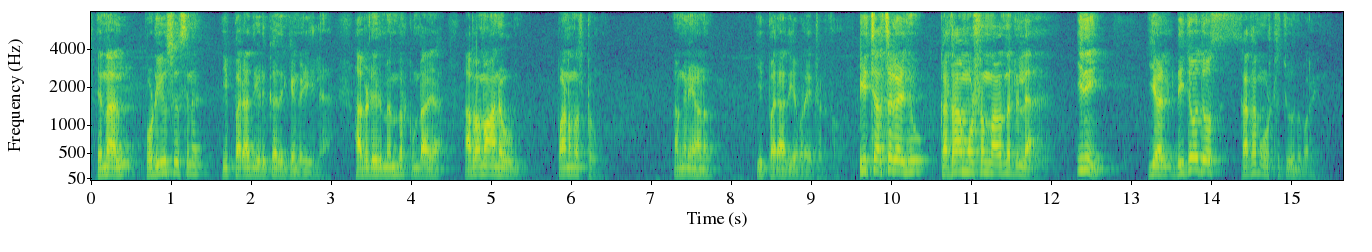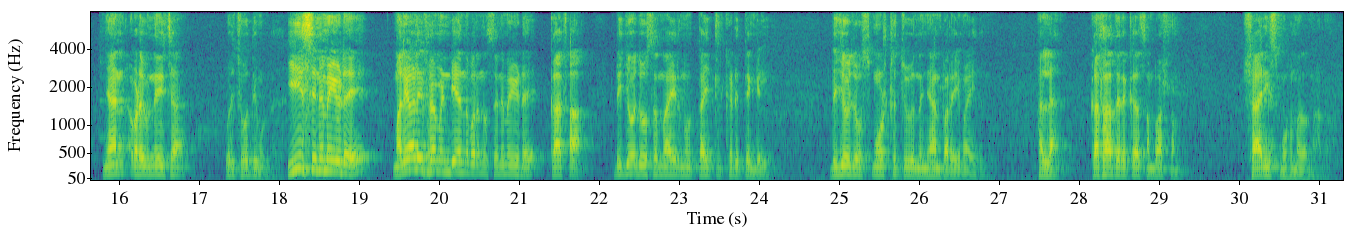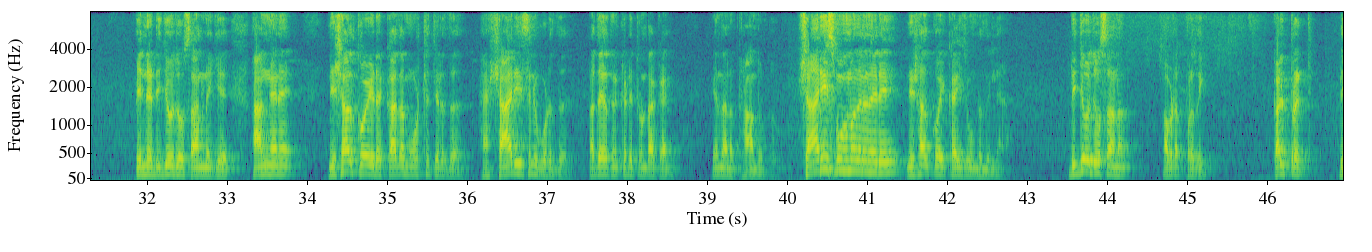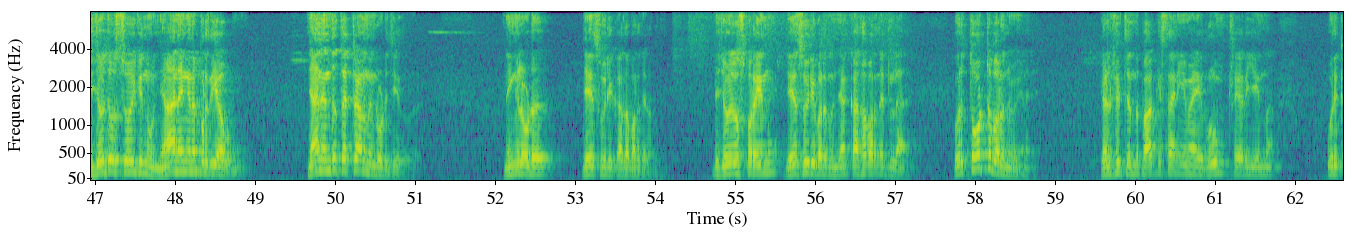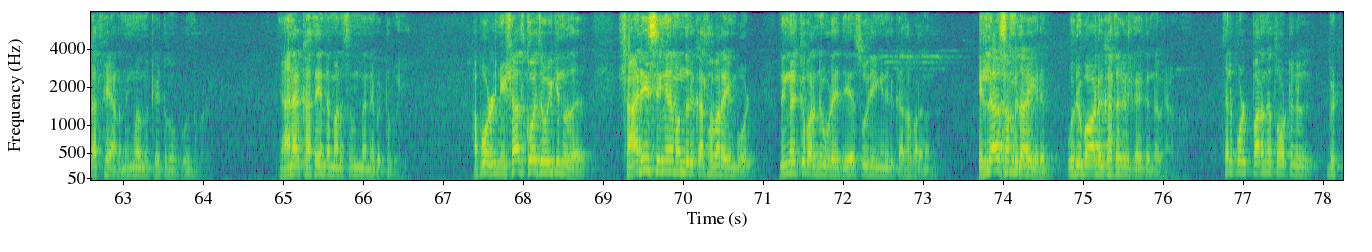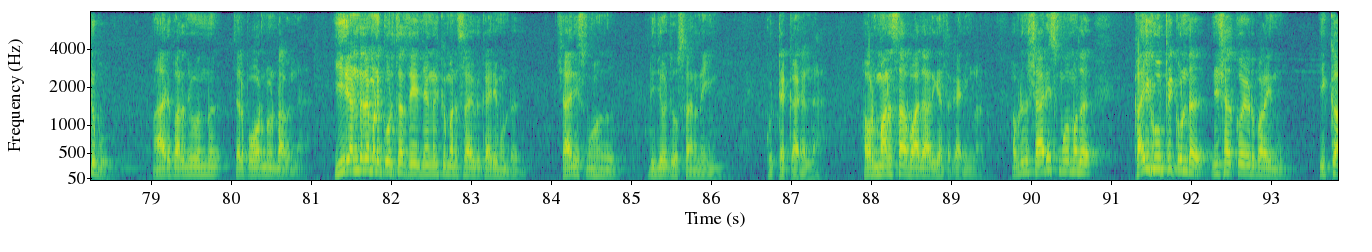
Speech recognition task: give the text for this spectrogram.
എന്നാൽ പ്രൊഡ്യൂസേഴ്സിന് ഈ പരാതി എടുക്കാതിരിക്കാൻ കഴിയില്ല. അവരുടെ ഒരു മെമ്പർക്കുണ്ടായ അപമാനവും പണനഷ്ടവും. അങ്ങനെയാണ് ഈ പരാതി അവർ ഏറ്റെടുത്തത്. ഈ ചർച്ച കഴിഞ്ഞു. കഥാമോഷണം നടന്നിട്ടില്ല. ഇനി ഇയാൾ ഡിജോ ജോസ് കഥ മോഷ്ടിച്ചു എന്ന് പറയുന്നു. ഞാൻ അവിടെ ഉന്നയിച്ച ഒരു ചോദ്യമുണ്ട്. ഈ സിനിമയുടെ മലയാളി ഫ്രം ഇന്ത്യ എന്ന് പറയുന്ന സിനിമയുടെ കഥ ഡിജോ ജോസ് എന്നായിരുന്നു ടൈറ്റിൽ കെടുത്തെങ്കിൽ ഡിജോ ജോസ് മോഷ്ടിച്ചു എന്ന് ഞാൻ പറയുമായിരുന്നു. അല്ല കഥാ തിരക്ക് സംഭാഷണം ഷാരീസ് മുഹമ്മദ് എന്നാണ്. പിന്നെ ഡിജോ ജോസ് ആനണിക്ക് അങ്ങനെ നിഷാൽ കോയയുടെ കഥ മോഷ്ടിച്ചെടുത്ത് ഷാരീസിന് കൊടുത്ത് അദ്ദേഹത്തിന് ക്രെഡിറ്റ് ഉണ്ടാക്കാൻ എന്നാണ് ഭ്രാന്തുണ്ടോ? ഷാരീസ് മുഹമ്മദിന് നേരെ നിഷാദ് കോയ് കൈ ചൂണ്ടുന്നില്ല. ഡിജോ ജോസാണ് അവിടെ പ്രതി. കൾപ്രറ്റ്. ഡിജോ ജോസ് ചോദിക്കുന്നു ഞാൻ എങ്ങനെ പ്രതിയാവും? ഞാൻ എന്ത് തെറ്റാണ് നിങ്ങളോട് ചെയ്തത്? നിങ്ങളോട് ജയസൂര്യ കഥ പറഞ്ഞിരുന്നു. ഡിജോ ജോസ് പറയുന്നു ജയസൂര്യ പറയുന്നു ഞാൻ കഥ പറഞ്ഞിട്ടില്ല. ഒരു തോട്ട് പറഞ്ഞു ഇങ്ങനെ. ഗൾഫിൽ ചെന്ന് പാകിസ്ഥാനിയുമായി റൂം ഷെയർ ചെയ്യുന്ന ഒരു കഥയാണ് നിങ്ങളൊന്ന് കേട്ടു നോക്കൂ എന്ന് പറഞ്ഞു. ഞാൻ ആ കഥ എന്റെ മനസ്സിൽ നിന്ന് തന്നെ വിട്ടുപോയി. അപ്പോൾ നിഷാദ് കോ ചോദിക്കുന്നത് ഷാരി സിംഗിനെ വന്നൊരു കഥ പറയുമ്പോൾ നിങ്ങൾക്ക് പറഞ്ഞുകൂടെ ജയസൂര്യ ഇങ്ങനെ ഒരു കഥ പറഞ്ഞെന്ന്? എല്ലാ സംവിധായകരും ഒരുപാട് കഥകൾ കേൾക്കുന്നവരാണ്. ചിലപ്പോൾ പറഞ്ഞ തോട്ടുകൾ വിട്ടുപോകും. ആര് പറഞ്ഞു എന്ന് ചിലപ്പോൾ ഓർമ്മയുണ്ടാവില്ല. ഈ രണ്ടര മണിക്കൂർ ചർച്ചയിൽ ഞങ്ങൾക്ക് മനസ്സിലായ ഒരു കാര്യമുണ്ട്. ഷാരിസ് മുഹമ്മദ് ഡിജോ ജോസാനനെയും കുറ്റക്കാരല്ല. അവർ മനസ്സാപാത അറിയാത്ത കാര്യങ്ങളാണ്. അവിടുന്ന് ഷാരിസ് മുഹമ്മദ് കൈകൂപ്പിക്കൊണ്ട് നിഷാദ് കോയോട് പറയുന്നു ഇക്ക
